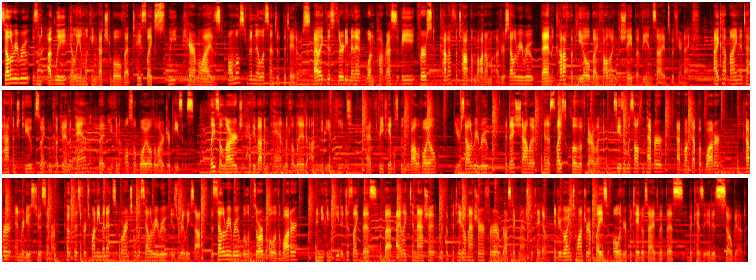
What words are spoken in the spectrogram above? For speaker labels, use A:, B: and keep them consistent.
A: Celery root is an ugly, alien looking vegetable that tastes like sweet, caramelized, almost vanilla scented potatoes. I like this 30 minute one pot recipe. First, cut off the top and bottom of your celery root, then cut off the peel by following the shape of the insides with your knife. I cut mine into half inch cubes so I can cook it in a pan, but you can also boil the larger pieces. Place a large, heavy bottom pan with a lid on medium heat, add 3 tablespoons of olive oil, your celery root, a diced shallot, and a sliced clove of garlic. Season with salt and pepper, add 1 cup of water, Cover and reduce to a simmer. Cook this for 20 minutes or until the celery root is really soft. The celery root will absorb all of the water, and you can eat it just like this, but I like to mash it with a potato masher for a rustic mashed potato. And you're going to want to replace all of your potato sides with this because it is so good.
